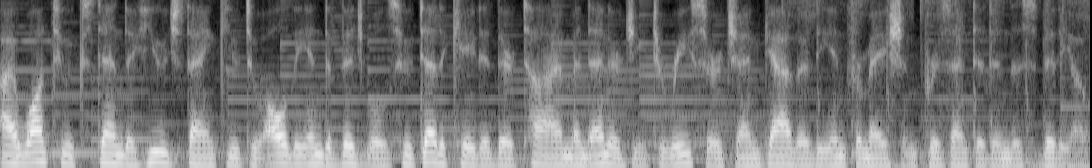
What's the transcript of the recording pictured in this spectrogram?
I want to extend a huge thank you to all the individuals who dedicated their time and energy to research and gather the information presented in this video.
